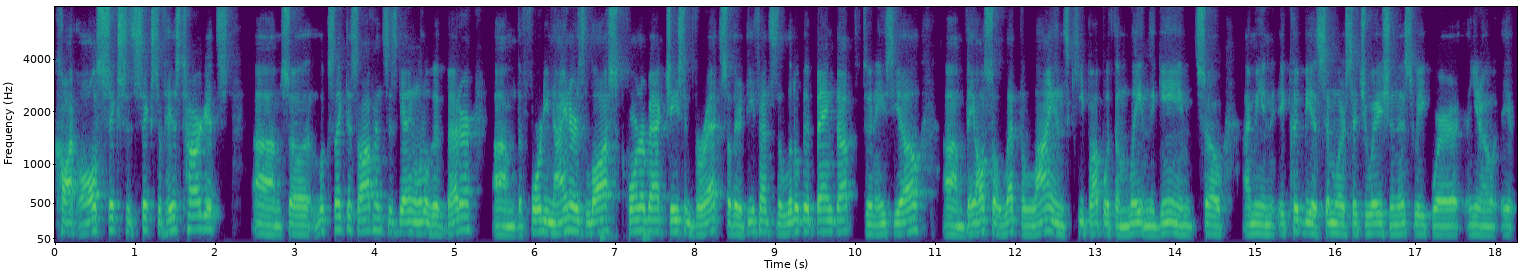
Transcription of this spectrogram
caught all six and six of his targets. Um, so it looks like this offense is getting a little bit better. Um, the 49ers lost cornerback Jason Verrett, so their defense is a little bit banged up to an ACL. Um, they also let the Lions keep up with them late in the game. So, I mean, it could be a similar situation this week where, you know, it,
